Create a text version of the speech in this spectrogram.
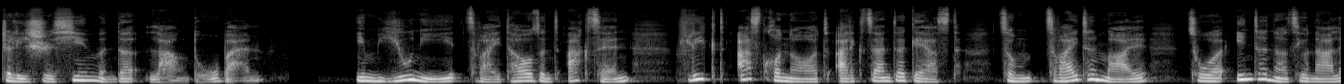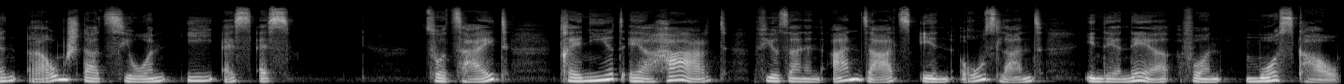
这里是新闻的朗读版。Im Juni 2018 fliegt Astronaut Alexander Gerst zum zweiten Mal zur internationalen Raumstation ISS. Zurzeit trainiert er hart für seinen Ansatz in Russland in der Nähe von Moskau.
